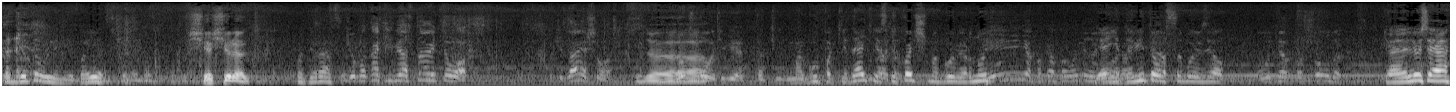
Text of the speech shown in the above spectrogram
Подготовленный боец вчера был. Вообще вчера, Операция. Что, пока тебе оставить его? Покидаешь его? да. Снова тебе? Могу покидать, если хочешь, могу вернуть. Не-не-не, пока половину. Я ядовитого с собой взял. Он у тебя пошел, так Тетя Люся,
